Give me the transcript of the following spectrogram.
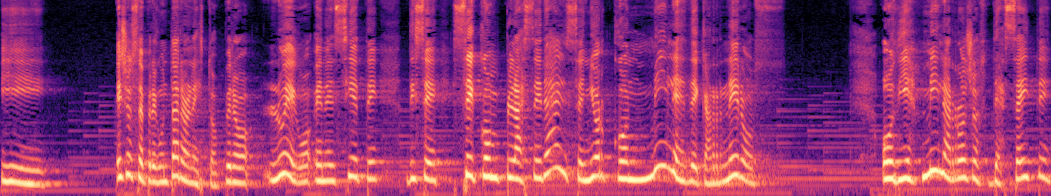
Y ellos se preguntaron esto, pero luego en el 7 dice, ¿se complacerá el Señor con miles de carneros o diez mil arroyos de aceite?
